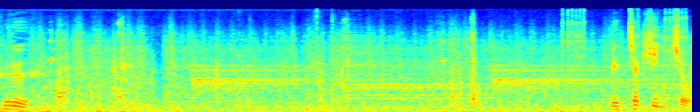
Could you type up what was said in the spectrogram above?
ふう。めっちゃ緊張。こ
